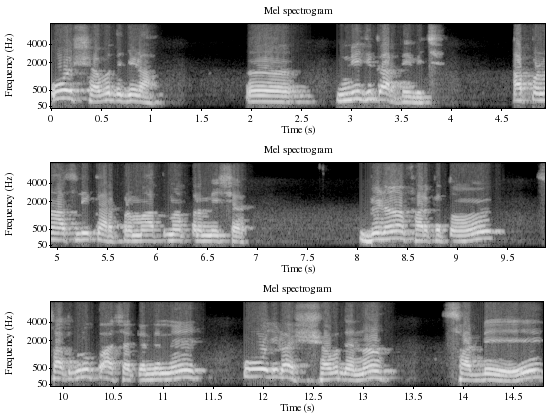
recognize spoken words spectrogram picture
ਉਹ ਸ਼ਬਦ ਜਿਹੜਾ ਅਹ, ਨਿਜ ਘਰ ਦੇ ਵਿੱਚ ਆਪਣਾ ਅਸਲੀ ਘਰ ਪ੍ਰਮਾਤਮਾ ਪਰਮੇਸ਼ਰ ਬਿਨਾ ਫ਼ਰਕ ਤੋਂ ਸਤਿਗੁਰੂ ਪਾਤਸ਼ਾਹ ਕਹਿੰਦੇ ਨੇ, ਉਹ ਜਿਹੜਾ ਸ਼ਬਦ ਹੈ ਨਾ, ਸਾਡੇ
